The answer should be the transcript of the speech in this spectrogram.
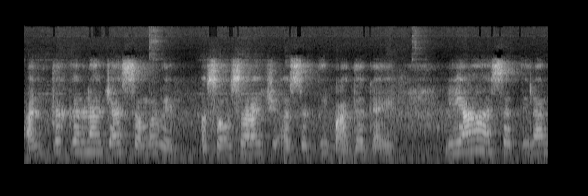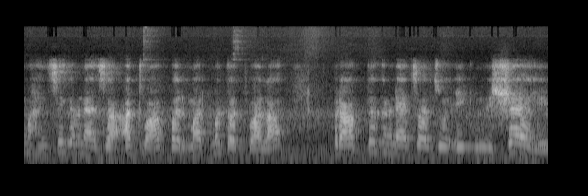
अंतःकरणाच्या समवेत संसाराची आसक्ती बाधक आहे. या आसक्तीला माहिती करण्याचा अथवा परमात्म तत्वाला प्राप्त करण्याचा जो एक निश्चय आहे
